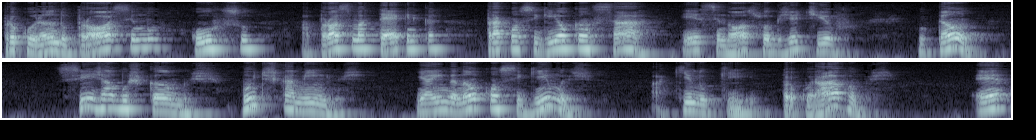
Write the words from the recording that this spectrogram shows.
procurando o próximo curso, a próxima técnica para conseguir alcançar esse nosso objetivo. Então, se já buscamos muitos caminhos e ainda não conseguimos aquilo que procurávamos, é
